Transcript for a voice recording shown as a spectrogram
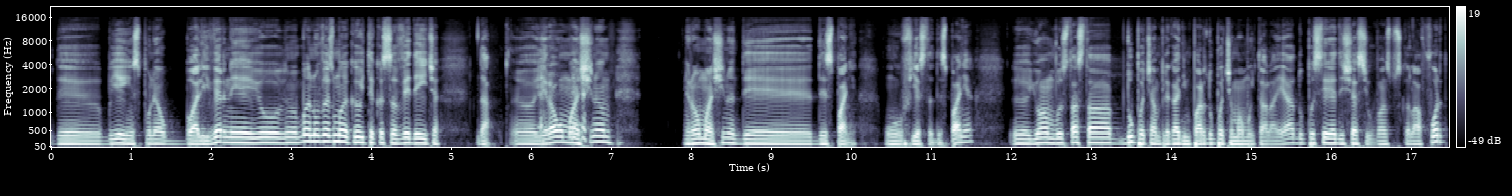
de ei îmi spuneau baliverne, eu, bă, nu vezi mă, că uite că se vede aici. Da, uh, era o mașină, era o mașină de, de Spania, o fiestă de Spania. Uh, Eu am văzut asta după ce am plecat din par, după ce m-am uitat la ea, după seria de șasiu. V-am spus că la Ford,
